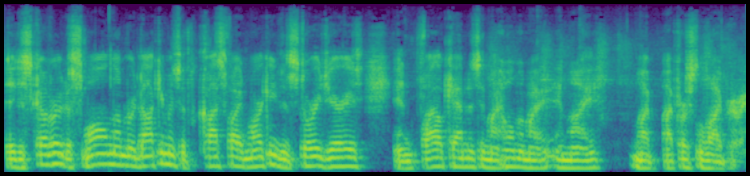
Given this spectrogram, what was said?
They discovered a small number of documents of classified markings in storage areas and file cabinets in my home and my, in my, my, my personal library.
